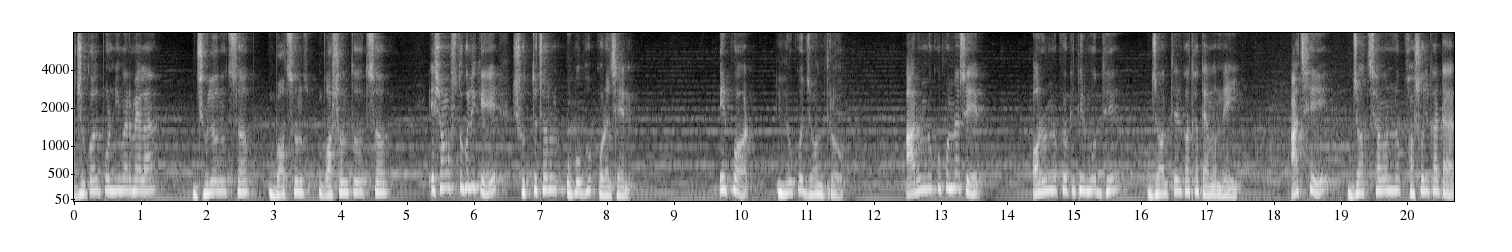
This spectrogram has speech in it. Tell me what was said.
যুগল পূর্ণিমার মেলা, ঝুলন উৎসব, বসন, বসন্ত উৎসব, এ সমস্তগুলিকে সত্যচরণ উপভোগ করেছেন। এরপর লোকযন্ত্র। আরণ্যক উপন্যাসের অরণ্য প্রকৃতির মধ্যে যন্ত্রের কথা তেমন নেই। আছে যৎসামান্য ফসল কাটার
